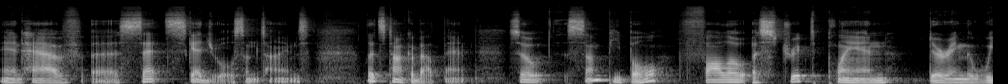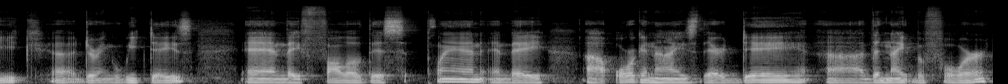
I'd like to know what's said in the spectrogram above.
and have a set schedule sometimes. Let's talk about that. So, some people follow a strict plan during the week, uh, during weekdays, and they follow this plan and they uh, organize their day uh, the night before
